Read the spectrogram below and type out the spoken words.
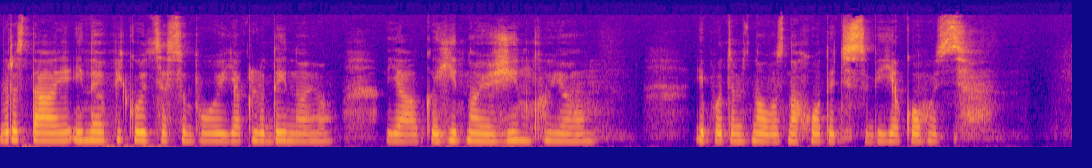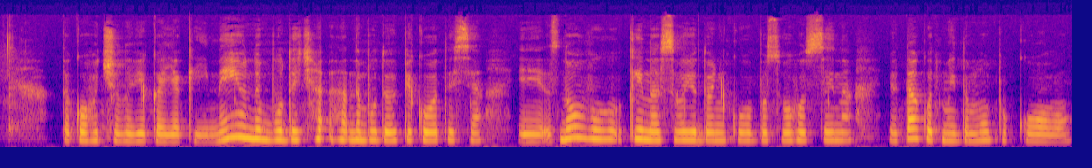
виростає і не опікується собою як людиною, як гідною жінкою, і потім знову знаходить собі якогось такого чоловіка, який нею не буде, не буде опікуватися, і знову кине свою доньку або свого сина. І отак от ми йдемо по колу.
